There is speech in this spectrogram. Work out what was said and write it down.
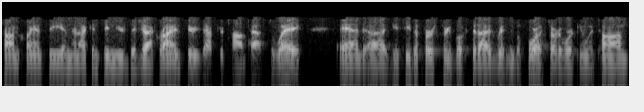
Tom Clancy and then I continued the Jack Ryan series after Tom passed away. And uh if you see the first three books that I had written before I started working with Tom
